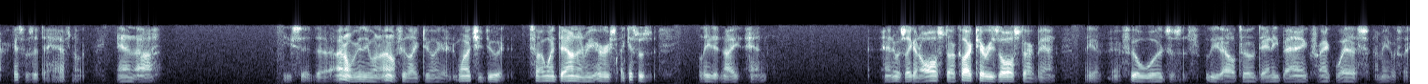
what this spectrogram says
I guess it was at the Half Note." and uh he said, uh, I don't really want I don't feel like doing it. Why don't you do it? So I went down and rehearsed. I guess it was late at night and and it was like an all star Clark Terry's all star band. They got uh, Phil Woods as lead alto, Danny Bank, Frank Wess. I mean, it was like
